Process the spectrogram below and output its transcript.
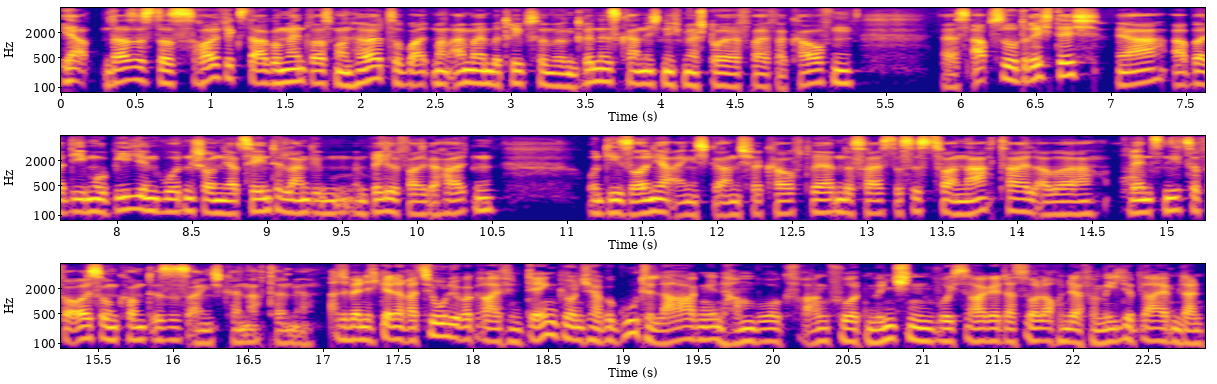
Ja, das ist das häufigste Argument, was man hört. Sobald man einmal im Betriebsvermögen drin ist, kann ich nicht mehr steuerfrei verkaufen. Das ist absolut richtig, ja, aber die Immobilien wurden schon jahrzehntelang im, im Regelfall gehalten. Und die sollen ja eigentlich gar nicht verkauft werden. Das heißt, das ist zwar ein Nachteil, aber wenn es nie zur Veräußerung kommt, ist es eigentlich kein Nachteil mehr. Also wenn ich generationenübergreifend denke und ich habe gute Lagen in Hamburg, Frankfurt, München, wo ich sage, das soll auch in der Familie bleiben, dann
